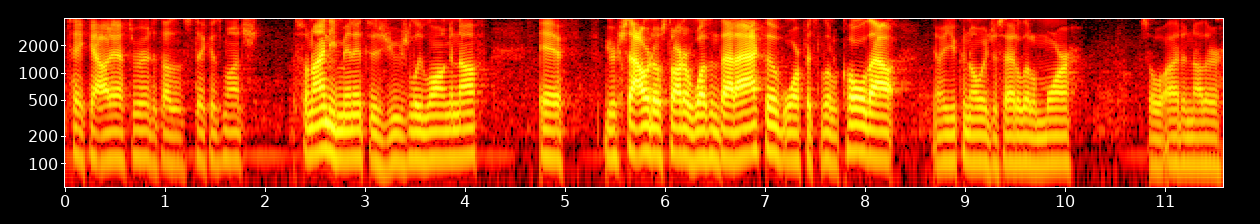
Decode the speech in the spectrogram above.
take out after it. It doesn't stick as much. So 90 minutes is usually long enough. If your sourdough starter wasn't that active or if it's a little cold out you know you can always just add a little more. So we'll add another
